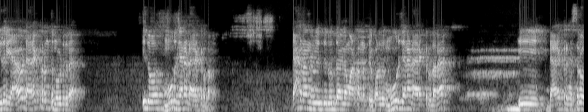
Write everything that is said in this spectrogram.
ಇದ್ರ ಯಾವ್ಯಾವ ಡೈರೆಕ್ಟರ್ ಅಂತ ನೋಡಿದ್ರೆ ಇದು ಮೂರು ಜನ ಡೈರೆಕ್ಟರ್ ಅದಾರ ಯಾಕೆ ನಾನು ವಿರುದ್ಧ ಮಾಡ್ತಾನೆ ಅಂತ ತಿಳ್ಕೊಂಡ್ರೆ, ಮೂರು ಜನ ಡೈರೆಕ್ಟರ್ ಅದಾರ ಈ ಡೈರೆಕ್ಟರ್ ಹೆಸರು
